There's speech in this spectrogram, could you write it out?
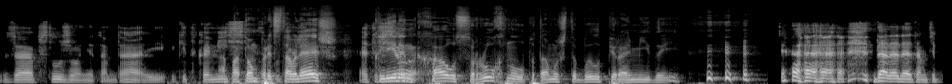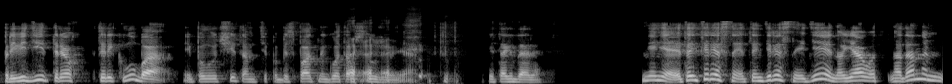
за обслуживание там, да, и какие-то а комиссии. А потом, представляешь, clearing house рухнул, потому что был пирамидой. Да-да-да, там, типа, приведи трех, три клуба и получи там, типа, бесплатный год обслуживания и так далее. Не-не, это интересная, это интересная идея, но я вот на данном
